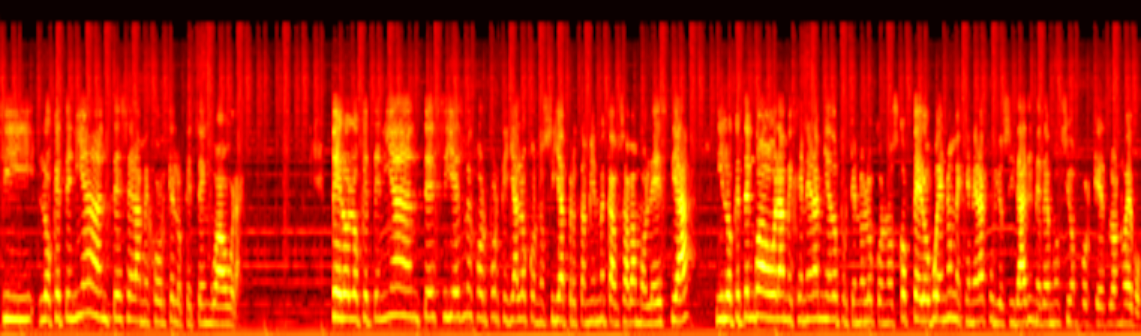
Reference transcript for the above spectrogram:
si lo que tenía antes era mejor que lo que tengo ahora. Pero lo que tenía antes sí es mejor porque ya lo conocía, pero también me causaba molestia y lo que tengo ahora me genera miedo porque no lo conozco, pero bueno, me genera curiosidad y me da emoción porque es lo nuevo.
